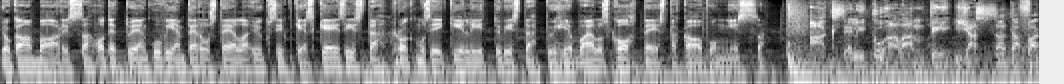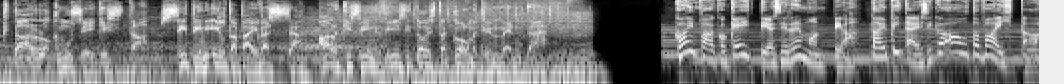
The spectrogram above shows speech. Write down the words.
joka on baarissa otettujen kuvien perusteella yksi keskeisistä rockmusiikkiin liittyvistä pyhiinvaelluskohteista kaupungissa. Akseli Kuhalampi ja sata faktaa rockmusiikista. Sitin iltapäivässä arkisin 15.30. Kaipaako keittiösi remonttia tai pitäisikö auto vaihtaa?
